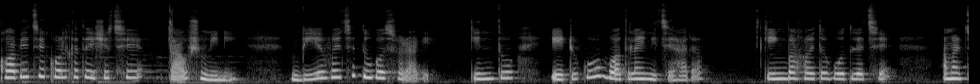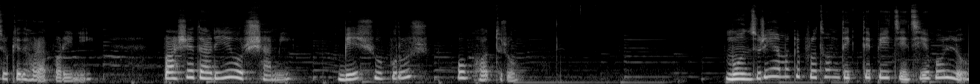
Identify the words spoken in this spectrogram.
কবে যে কলকাতা এসেছে তাও শুনিনি। বিয়ে হয়েছে দু বছর আগে। কিন্তু এটুকুও বদলায়নি চেহারা, কিংবা হয়তো বদলেছে, আমার চোখে ধরা পড়েনি। পাশে দাঁড়িয়ে ওর স্বামী, বেশ সুপুরুষ ও ভদ্র। মঞ্জুরি আমাকে প্রথম দেখতে পেয়ে চেঁচিয়ে বলল,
